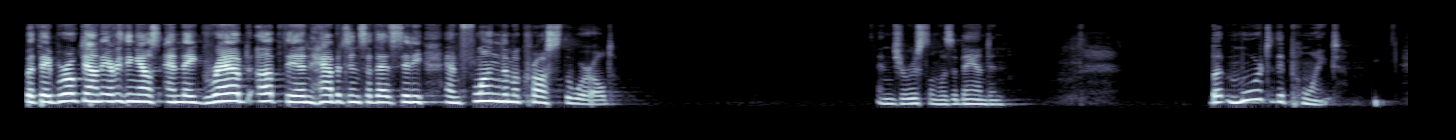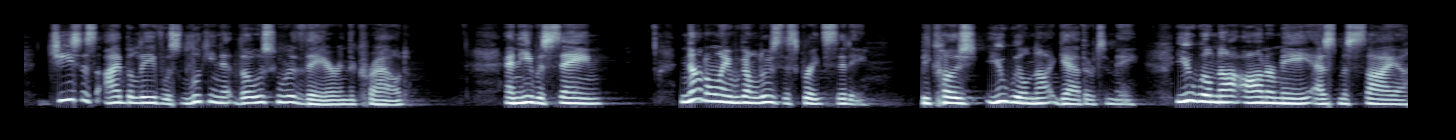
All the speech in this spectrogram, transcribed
But they broke down everything else and they grabbed up the inhabitants of that city and flung them across the world. And Jerusalem was abandoned. But more to the point, Jesus, I believe, was looking at those who were there in the crowd, and he was saying, Not only are we going to lose this great city, because you will not gather to me, you will not honor me as Messiah.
